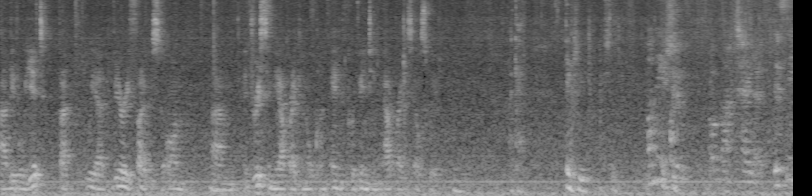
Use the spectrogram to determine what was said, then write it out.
uh, level yet, but we are very focused on um, addressing the outbreak in Auckland and preventing outbreaks elsewhere. Thank you. On the issue of Mark Taylor, is there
